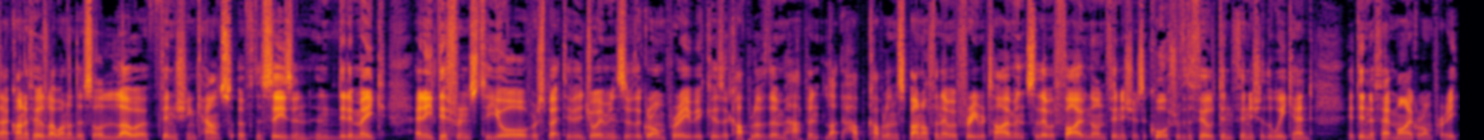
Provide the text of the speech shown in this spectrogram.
that kind of feels like one of the sort of lower finishing counts of the season. And did it make any difference to your respective enjoyments of the Grand Prix? Because a couple of them happened, like a couple of them spun off, and there were three retirements. So there were five non-finishers. A quarter of the field didn't finish at the weekend. It didn't affect my Grand Prix.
